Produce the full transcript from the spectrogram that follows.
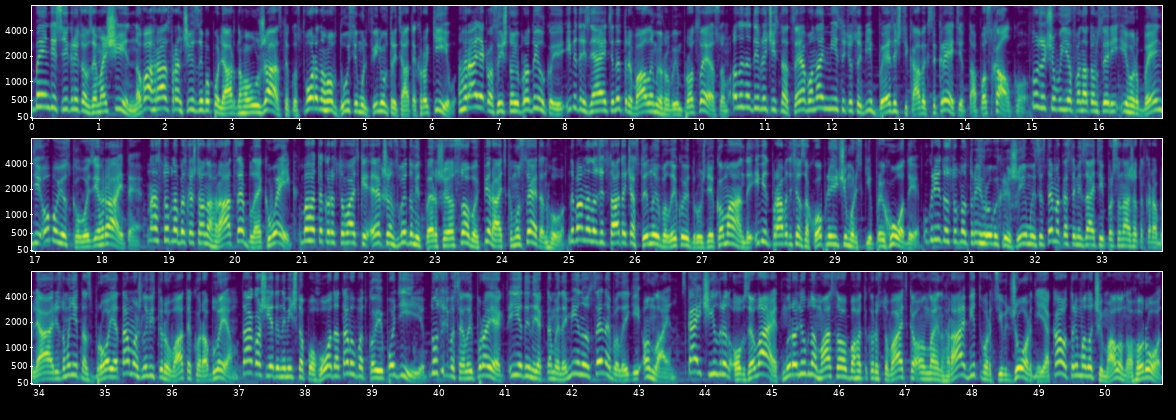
Bendy Secrets of the Machine – нова гра з франшизи популярного ужастику, створеного в дусі мультфільмів 30-х років. Гра є класичною бродилкою і відрізняється нетривалим ігровим процесом, але не дивлячись на це, вона містить у собі безліч цікавих секретів та пасхалку. Тож, якщо ви є фанатом серії ігор Бенді, обов'язково зіграйте. Наступна безкоштовна гра це Black Wake. Багатокористувацький екшен з видом від першої особи в піратському сеттингу, де вам належить стати частиною великої дружньої команди і відправитися в захоплюючі морські пригоди. У грі доступно три ігрових режими, система кастомізації персонажа та корабля, різноманітна зброя та можливість керувати кораблем. Також є динамічна погода та випадкові події. Досить веселий проєкт, і єдиний, як на мене, мінус це невеликий онлайн. Sky Children of the Light – миролюбна масова багатокористувацька онлайн-гра від творців Джорні, яка отримала чимало нагород.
